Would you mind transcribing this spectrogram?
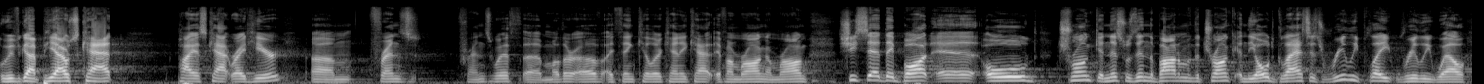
We've got Pious Cat, Pious Cat right here. Um, friends friends with, uh, mother of, I think, Killer Kenny Cat. If I'm wrong, I'm wrong. She said they bought an old trunk, and this was in the bottom of the trunk, and the old glasses really play really well.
